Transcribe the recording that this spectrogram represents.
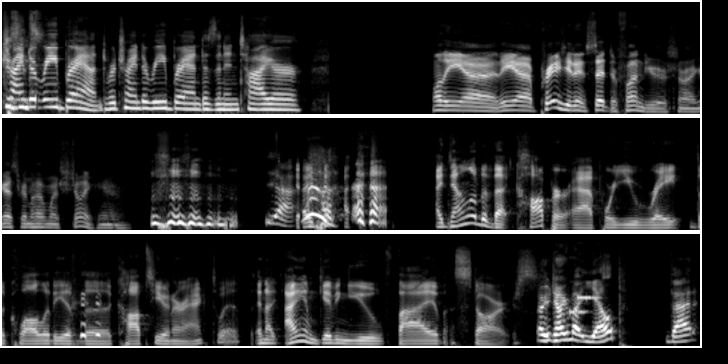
Trying to rebrand. We're trying to rebrand as an entire. Well, the uh, the uh, president said to fund you, so I guess we don't have much choice. Yeah. yeah. I, I- I downloaded that Copper app where you rate the quality of the cops you interact with, and I, I am giving you five stars. Are you talking about Yelp? That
